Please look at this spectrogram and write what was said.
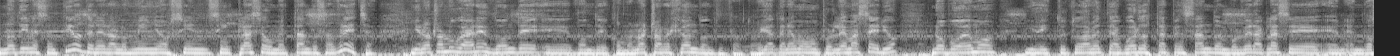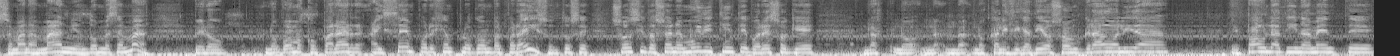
no tiene sentido tener a los niños sin, sin clase aumentando esa brecha. Y en otros lugares donde, eh, donde como en nuestra región, donde todavía tenemos un problema serio, no podemos, y estoy totalmente de acuerdo, estar pensando en volver a clase en, en dos semanas más ni en dos meses más. Pero no podemos comparar Aysén, por ejemplo, con Valparaíso. Entonces, son situaciones muy distintas y por eso que los calificativos son gradualidad, eh, paulatinamente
